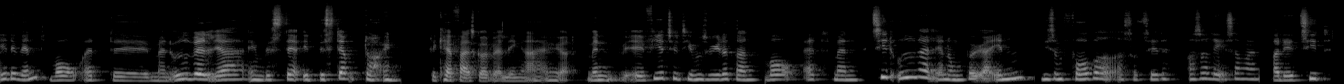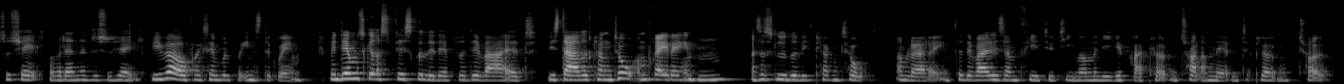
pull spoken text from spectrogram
et event, hvor at øh, man udvælger en bestem- et bestemt døgn. Det kan faktisk godt være længere, har jeg hørt. Men øh, 24 timers readathon, hvor at man tit udvælger nogle bøger inden, ligesom forbereder sig til det, og så læser man. Og det er tit socialt. Og hvordan er det socialt? Vi var jo for eksempel på Instagram. Men det jeg måske også fisket lidt efter, det var, at vi startede klokken 2 om fredagen, Mm. og så sluttede vi klokken 2 om lørdagen. Så det var ligesom 24 timer, men ikke fra klokken 12 om natten til klokken 12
